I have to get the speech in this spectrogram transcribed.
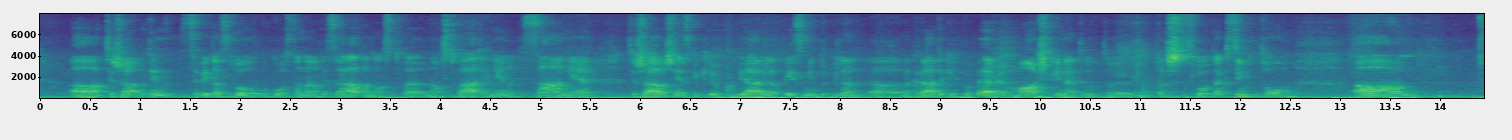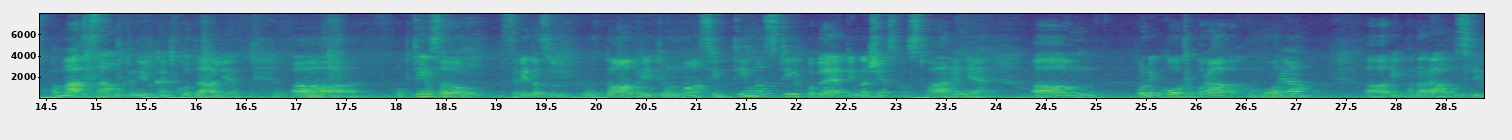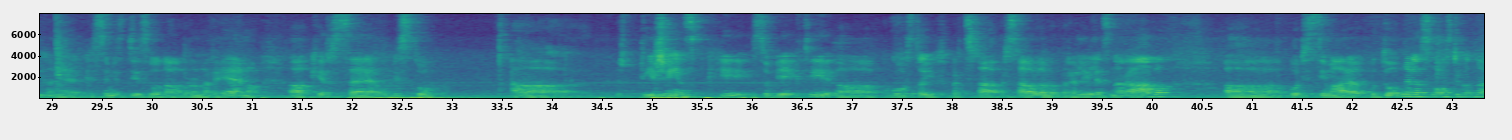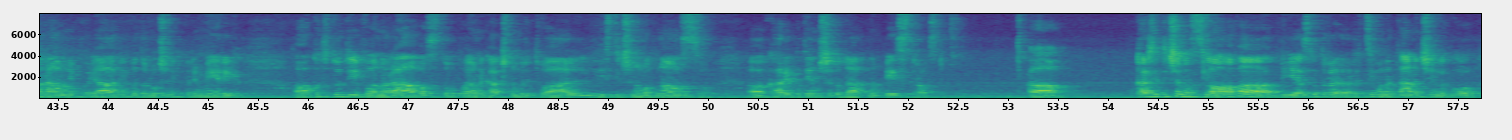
težava, potem seveda zelo pogosto navezava na, na ustvarjanje, na pisanje, težava ženske, ki je objavila pesmi in dobila uh, nagrade, ki jih poberajo moški, ne, to, to je pač zelo tak simptom, um, pa mati samo hranilka in tako dalje. Uh, ob tem so seveda dobri ti odnosi intimnosti, pogledi na žensko ustvarjanje, um, ponekod uporaba humorja uh, in pa naravno slikanje, ki se mi zdi zelo dobro narejeno, uh, kjer se v bistvu uh, ti ženski subjekti uh, pogosto jih predstavljajo v paralele z naravo, uh, bodi si imajo podobne lasnosti kot naravni pojavi v določenih primerih, kot tudi v naravo stopajo v nekakšnem ritualističnem odnosu, kar je potem še dodatna pestrost. Kar se tiče naslova, bi jaz tudi recimo na ta način lahko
